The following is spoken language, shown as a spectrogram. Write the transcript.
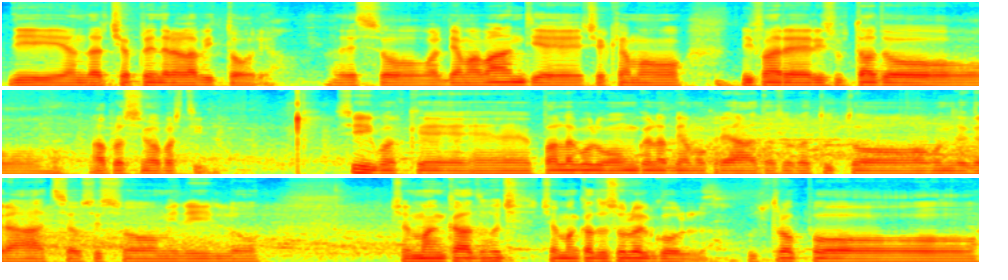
di andarci a prendere la vittoria. Adesso guardiamo avanti e cerchiamo di fare risultato la prossima partita. Sì, qualche pallavolo comunque l'abbiamo creata, soprattutto con De Grazia, lo stesso Milillo. Ci è mancato, mancato, solo il gol. Purtroppo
